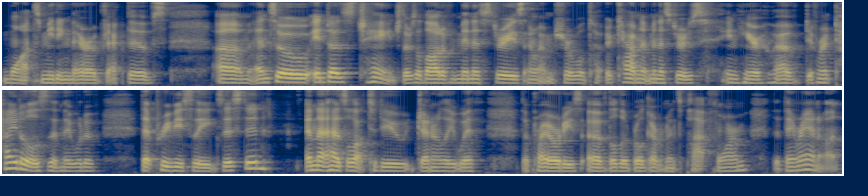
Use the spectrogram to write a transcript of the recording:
wants meeting their objectives. Um, and so it does change. There's a lot of ministries and i'm sure we'll t- cabinet ministers in here who have different titles than they would have that previously existed. And that has a lot to do generally with the priorities of the liberal government's platform that they ran on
